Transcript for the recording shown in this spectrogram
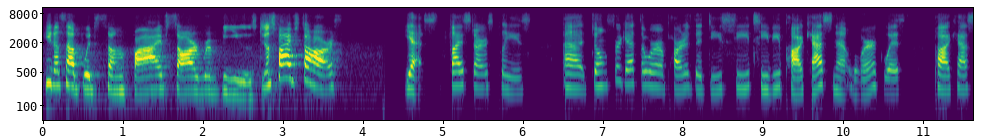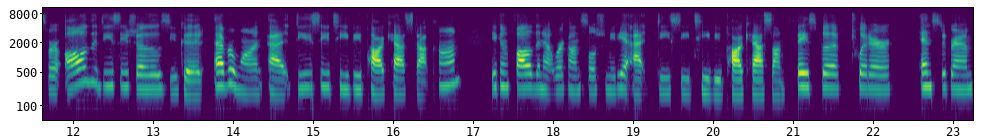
hit us up with some five star reviews. Just five stars. Yes, five stars, please. Uh, don't forget that we're a part of the DC TV Podcast Network with podcasts for all the DC shows you could ever want at dctvpodcast.com. You can follow the network on social media at DCTV Podcasts on Facebook, Twitter, Instagram,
